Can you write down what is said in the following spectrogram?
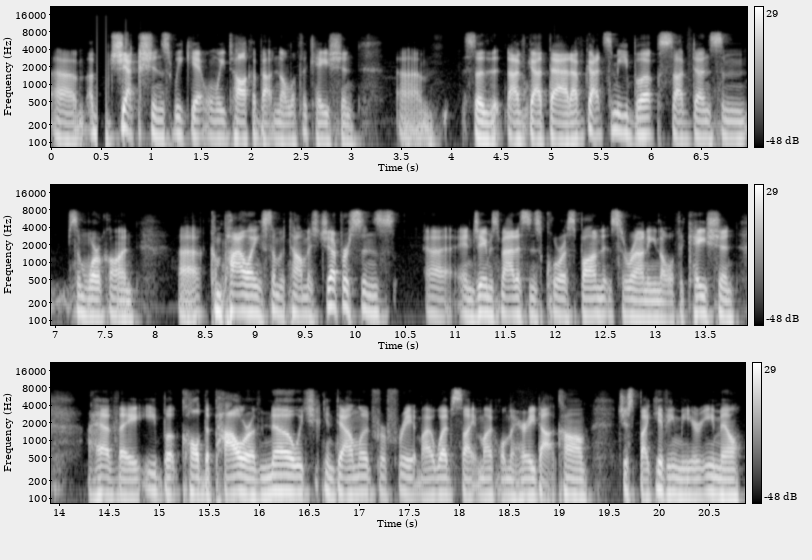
um, objections we get when we talk about nullification. Um, so that I've got that. I've got some ebooks. I've done some some work on uh, compiling some of Thomas Jefferson's uh, and James Madison's correspondence surrounding nullification. I have a ebook called The Power of No, which you can download for free at my website, michaelmaharrey.com, just by giving me your email.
